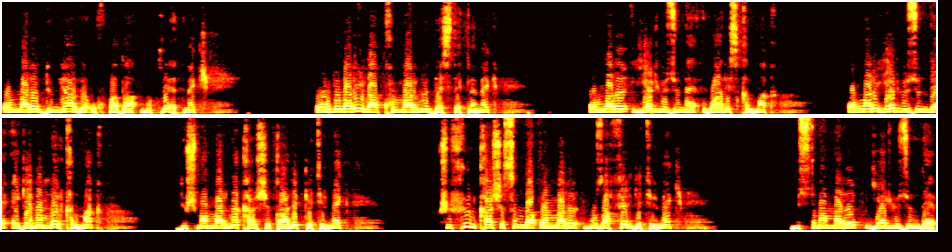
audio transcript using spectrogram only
onları dünya ve ukbada mutlu etmek, ordularıyla kullarını desteklemek, onları yeryüzüne varis kılmak, onları yeryüzünde egemenler kılmak, düşmanlarına karşı galip getirmek, küfrün karşısında onları muzaffer getirmek, Müslümanları yeryüzünde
